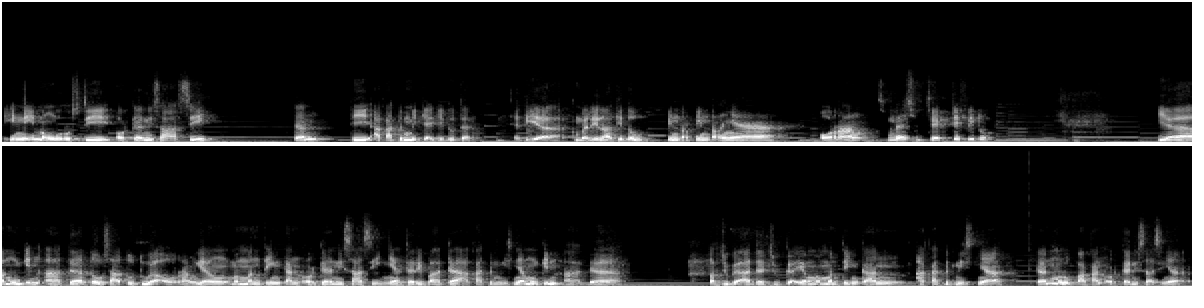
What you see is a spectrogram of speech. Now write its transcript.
ini mengurus di organisasi dan di akademik kayak gitu dan jadi ya kembali lagi tuh pinter-pinternya orang. Sebenarnya subjektif itu. Ya mungkin ada tuh satu dua orang yang mementingkan organisasinya daripada akademisnya. Mungkin ada. Toh juga ada juga yang mementingkan akademisnya dan melupakan organisasinya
